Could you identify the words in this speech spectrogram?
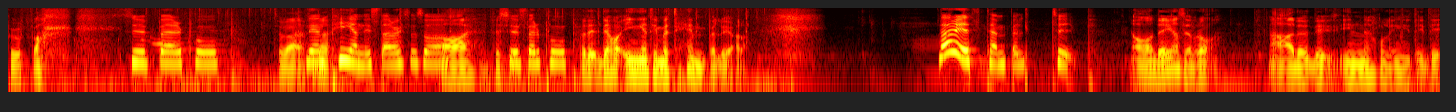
Poop va? superpoop. Tyvärr. Det är en penis där också så. Ja, precis. Superpoop. Det, det har ingenting med tempel att göra. Där är ett tempel, typ. Ja, det är ganska bra. Nej, det, det innehåller ingenting. Det,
